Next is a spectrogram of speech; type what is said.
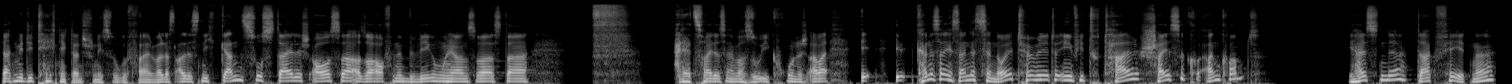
da hat mir die Technik dann schon nicht so gefallen, weil das alles nicht ganz so stylisch aussah, also auch von den Bewegungen her und sowas da. Ja, der zweite ist einfach so ikonisch. Aber äh, äh, kann es eigentlich sein, dass der neue Terminator irgendwie total scheiße ko- ankommt? Wie heißt denn der? Dark Fate, ne?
